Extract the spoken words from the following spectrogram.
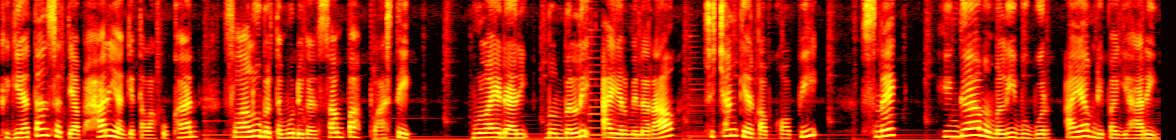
kegiatan setiap hari yang kita lakukan selalu bertemu dengan sampah plastik. Mulai dari membeli air mineral, secangkir cup kopi, snack, hingga membeli bubur ayam di pagi hari.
